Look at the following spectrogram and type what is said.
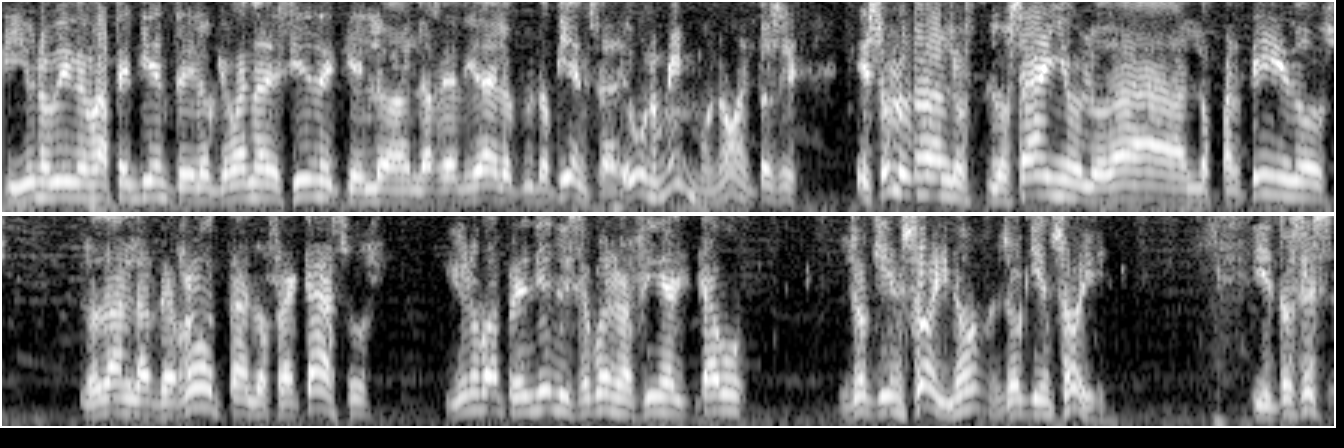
y uno vive más pendiente de lo que van a decir de que la, la realidad de lo que uno piensa, de uno mismo, ¿no? Entonces, eso lo dan los, los años, lo dan los partidos, lo dan las derrotas, los fracasos, y uno va aprendiendo y dice, bueno, al fin y al cabo, yo quién soy, ¿no? Yo quién soy. Y entonces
